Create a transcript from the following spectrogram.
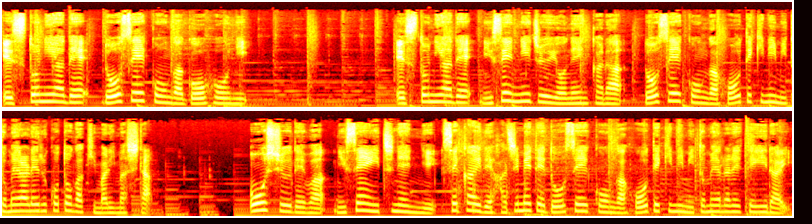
エストニアで同性婚が合法に。エストニアで2024年から同性婚が法的に認められることが決まりました。欧州では2001年に世界で初めて同性婚が法的に認められて以来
